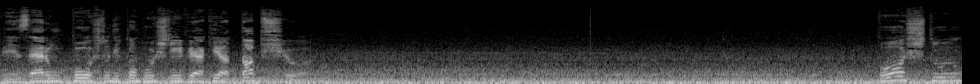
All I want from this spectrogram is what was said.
Fizeram um posto de combustível aqui, ó, top show. Posto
